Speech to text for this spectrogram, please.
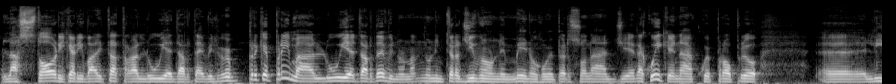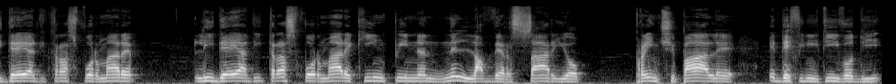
la storica rivalità tra lui e Daredevil. Perché prima lui e Daredevil non, non interagivano nemmeno come personaggi. È da qui che nacque proprio eh, l'idea di trasformare l'idea di trasformare Kingpin nell'avversario principale e definitivo di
